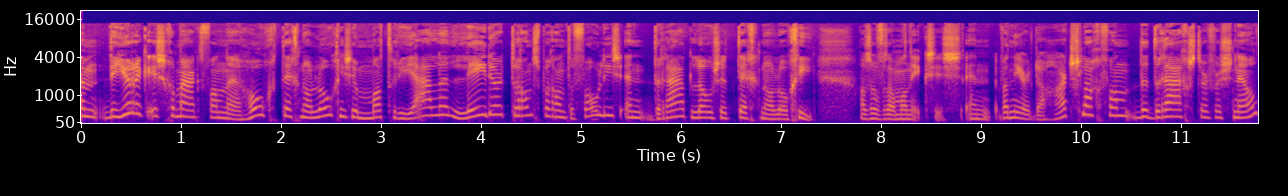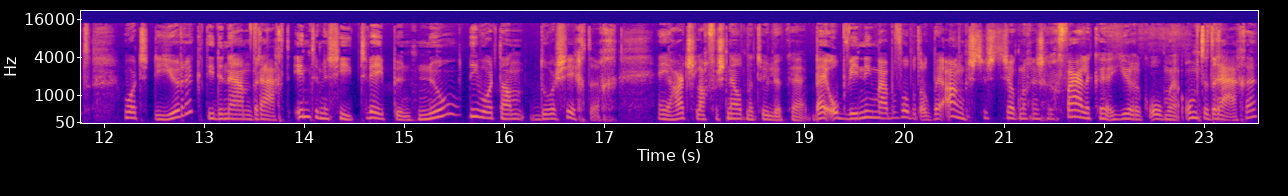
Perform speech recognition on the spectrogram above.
Um, de jurk is gemaakt van uh, hoogtechnologische materialen, leder, transparante folies en draadloze technologie. Alsof het allemaal niks is. En wanneer de hartslag van de draagster versnelt, wordt de jurk, die de naam draagt Intimacy 2.0, die wordt dan doorzichtig. En je hartslag versnelt natuurlijk uh, bij opwinding, maar bijvoorbeeld ook bij angst. Dus het is ook nog eens een gevaarlijke jurk om, uh, om te dragen.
